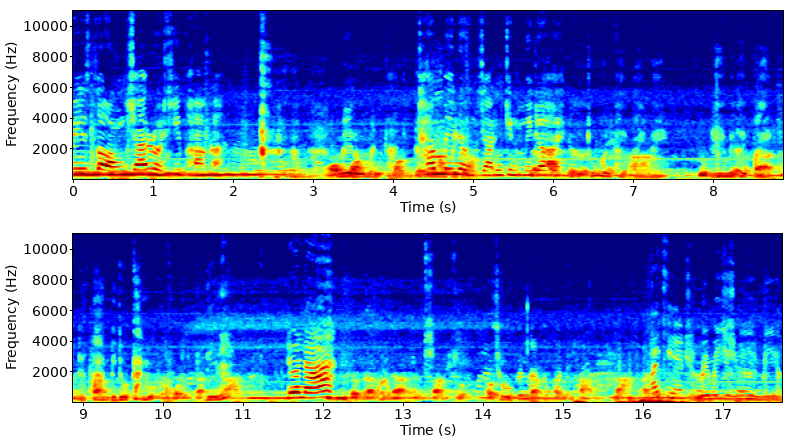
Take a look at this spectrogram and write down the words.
มีสองชั้นเหรอที่พักอะไม่รู้เหมือนกันเดี๋ยวถ้าเรามีไปหดูนึ่งชั้นกินไม่ได้ทุกคนเคยไปไหมถ้ายังไม่เคยไป เดี๋ยวตามไปดูกัน ดีนะเดี๋ยวนะโชว์ขึ้นมาข้างบนดิไม่กินไม่ไม่ยืนไม่ยืนไม่ยืน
